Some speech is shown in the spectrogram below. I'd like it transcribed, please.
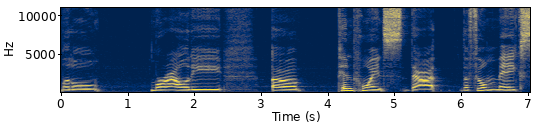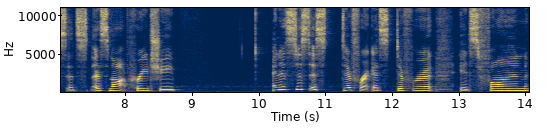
little morality uh, pinpoints that the film makes. It's it's not preachy, and it's just it's different. It's different. It's fun.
